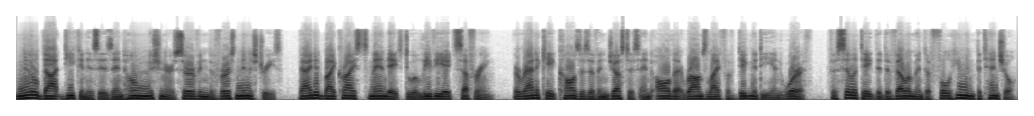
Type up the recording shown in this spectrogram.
Mill. Deaconesses and home missioners serve in diverse ministries, guided by Christ's mandates to alleviate suffering, eradicate causes of injustice and all that robs life of dignity and worth, facilitate the development of full human potential,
